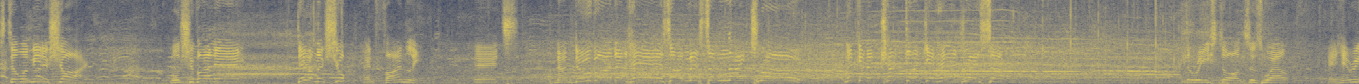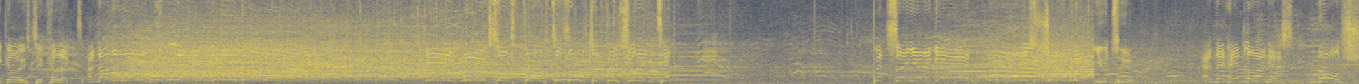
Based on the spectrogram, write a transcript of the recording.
Still a metre shy. Will Chevalier down the short. And finally, it's Naduva that has on Mr. Nitro. Looking to cut like a hairdresser. The restarts as well. And here he goes to collect another one. Intelligence. Bizer yet again. YouTube. And the headliners. Walsh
